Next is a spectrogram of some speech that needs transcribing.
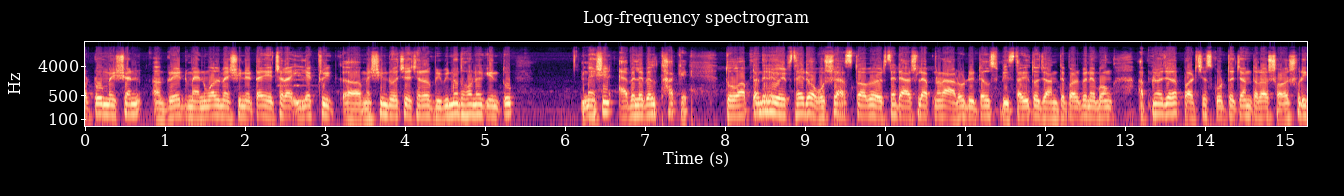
automation grade manual machine এটা, এছাড়া ইলেকট্রিক মেশিন রয়েছে, এছাড়াও বিভিন্ন ধরনের কিন্তু মেশিন অ্যাভেলেবেল থাকে। তো আপনাদের এই ওয়েবসাইটে অবশ্যই আসতে হবে। ওয়েবসাইটে আসলে আপনারা আরও ডিটেলস বিস্তারিত জানতে পারবেন এবং আপনারা যারা পারচেস করতে চান, তারা সরাসরি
